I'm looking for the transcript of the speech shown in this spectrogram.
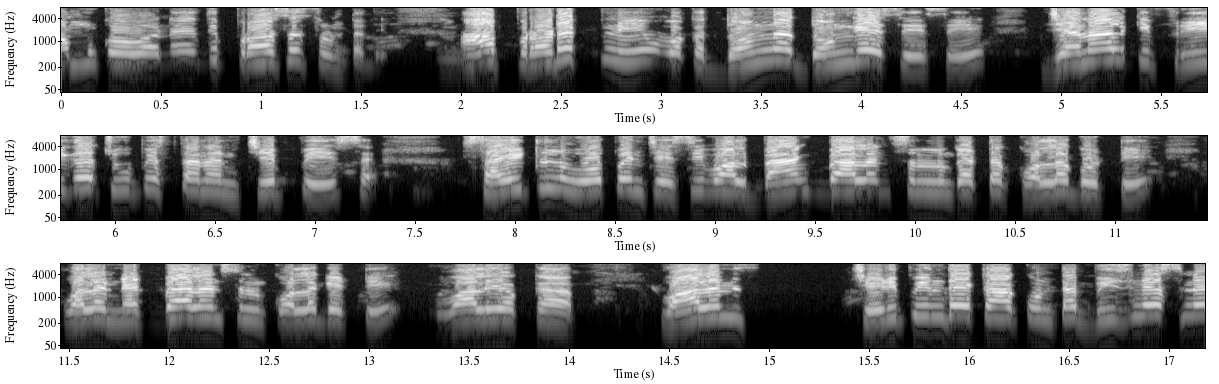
అమ్ముకోవాలనేది ప్రాసెస్ ఉంటుంది. ఆ ప్రోడక్ట్ని ఒక దొంగ దొంగేసేసి జనాలకి ఫ్రీగా చూపిస్తానని చెప్పి సైట్లను ఓపెన్ చేసి వాళ్ళ బ్యాంక్ బ్యాలెన్స్లను గట్ట కొల్లగొట్టి వాళ్ళ నెట్ బ్యాలెన్స్లను కొల్లగొట్టి వాళ్ళ యొక్క వాళ్ళని చెడిపిందే కాకుండా బిజినెస్ నే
